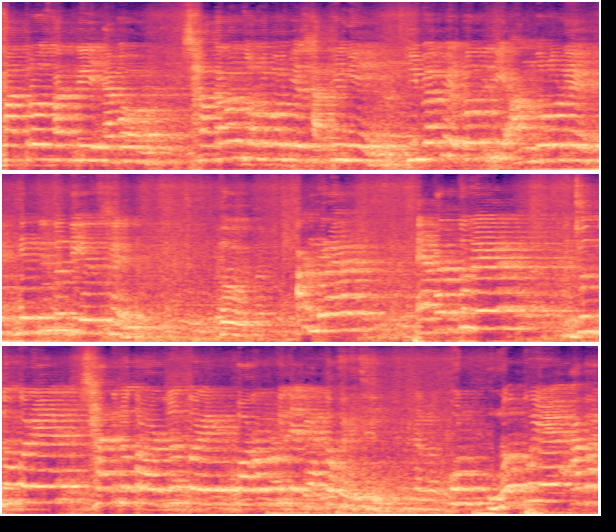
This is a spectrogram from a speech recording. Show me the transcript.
ছাত্র ছাত্রী এবং সাধারণ জনগণকে সাথে নিয়ে কীভাবে প্রতিটি আন্দোলনে নেতৃত্ব দিয়েছেন? তো আমরা একাত্তরে যুদ্ধ করে, স্বাধীনতা অর্জন করে পরবর্তীতে ব্যর্থ হয়েছি। নব্বইয়ে আবার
